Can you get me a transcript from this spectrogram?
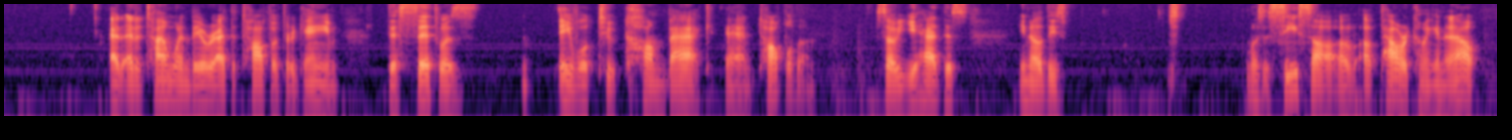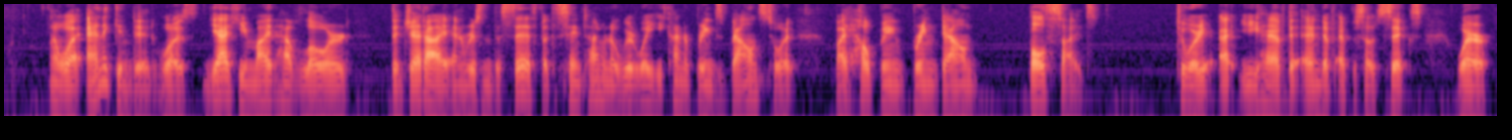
At at a time when they were at the top of their game, the Sith was able to come back and topple them. So you had this, you know, these was a seesaw of, of power coming in and out. And what Anakin did was, yeah, he might have lowered the Jedi and risen the Sith, but at the same time, in a weird way, he kind of brings balance to it by helping bring down both sides to where you- have the end of episode six, where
